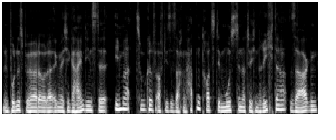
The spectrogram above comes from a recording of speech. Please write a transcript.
eine Bundesbehörde oder irgendwelche Geheimdienste immer Zugriff auf diese Sachen hatten. Trotzdem musste natürlich ein Richter sagen,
